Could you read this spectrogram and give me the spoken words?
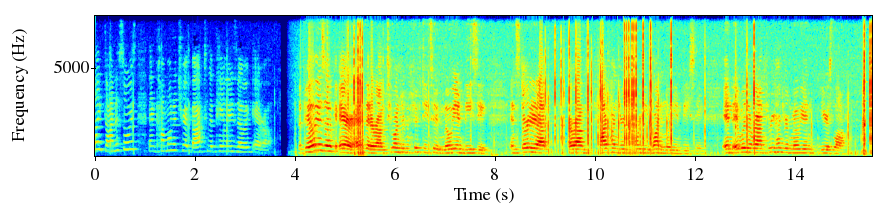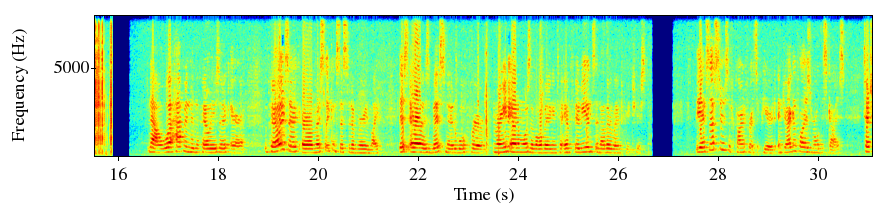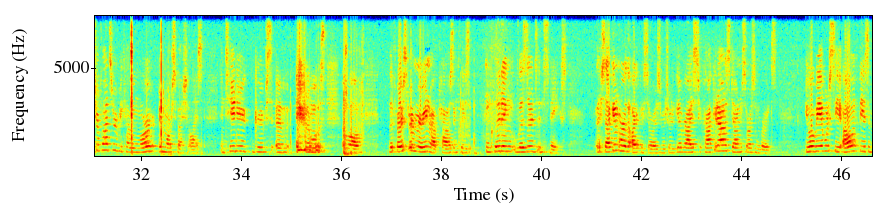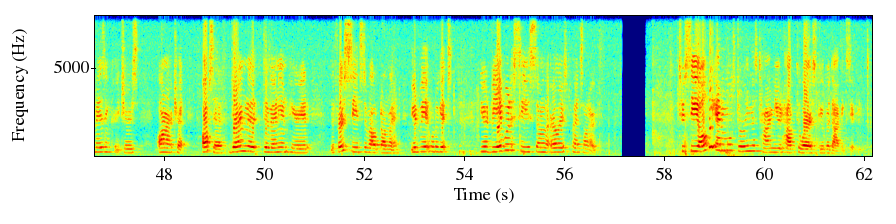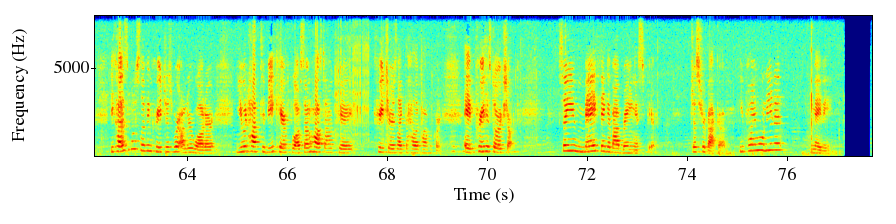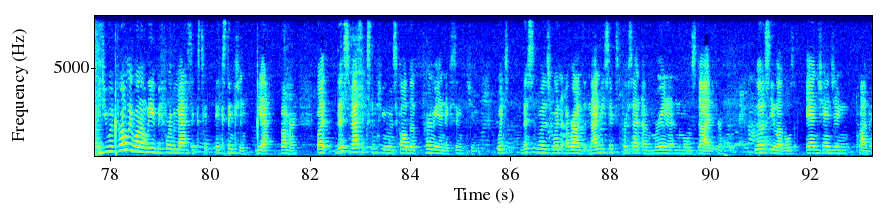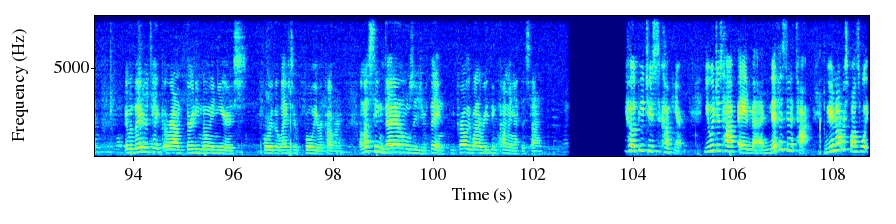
like dinosaurs? Then come on a trip back to the Paleozoic era. The Paleozoic era ended around 252 million BC and started at around 541 million BC, and it was around 300 million years long. Now, what happened in the Paleozoic era? The Paleozoic era mostly consisted of marine life. This era is best notable for marine animals evolving into amphibians and other land creatures. The ancestors of conifers appeared, and dragonflies ruled the skies. Tetrapods were becoming more and more specialized, and two new groups of animals evolved. The first were marine reptiles, including lizards and snakes. The second were the archosaurs, which would give rise to crocodiles, dinosaurs, and birds. You will be able to see all of these amazing creatures on our trip. Also, during the Devonian period, the first seeds developed on land. You'd be able to get you would be able to see some of the earliest plants on Earth. To see all the animals during this time, you would have to wear a scuba diving suit. Because most living creatures were underwater, you would have to be careful of some hostile creatures like the Helicoprion, a prehistoric shark. So you may think about bringing a spear, just for backup. You probably won't need it, maybe. You would probably want to leave before the mass ex extinction. Yeah, bummer. But this mass extinction was called the Permian extinction, which this was when around 96% of marine animals died from low sea levels and changing climate. It would later take around 30 million years for the life to fully recover. Unless seeing dead animals is your thing, you probably want to rethink coming at this time. We hope you choose to come here. You would just have a magnificent time. We are not responsible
